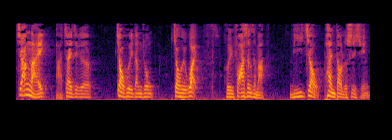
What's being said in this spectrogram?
将来啊，在这个教会当中、教会外会发生什么？离教叛道的事情，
